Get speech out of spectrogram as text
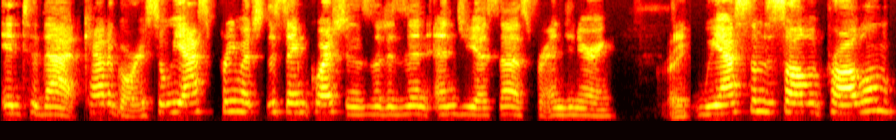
into that category. So we ask pretty much the same questions that is in NGSS for engineering. Right. We ask them to solve a problem,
